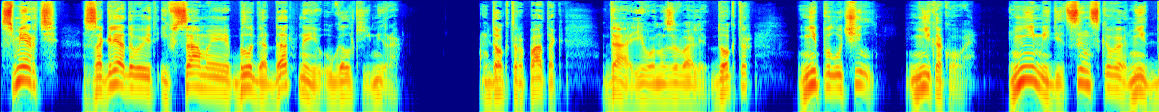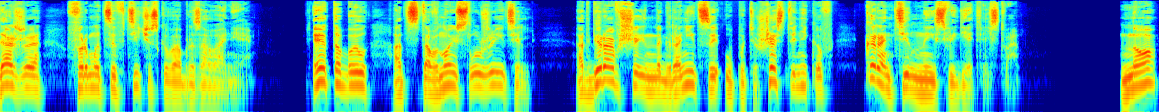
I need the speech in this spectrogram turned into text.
Смерть заглядывает и в самые благодатные уголки мира. Доктор Паток, да, его называли доктор, не получил никакого, ни медицинского, ни даже фармацевтического образования. Это был отставной служитель, отбиравший на границе у путешественников карантинные свидетельства. Но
